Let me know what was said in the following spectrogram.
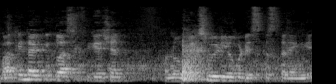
बाकी टाइप की क्लासिफिकेशन हम लोग नेक्स्ट वीडियो में डिस्कस करेंगे।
